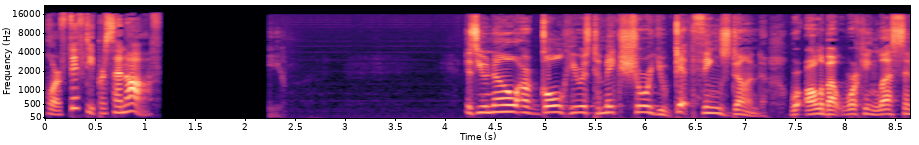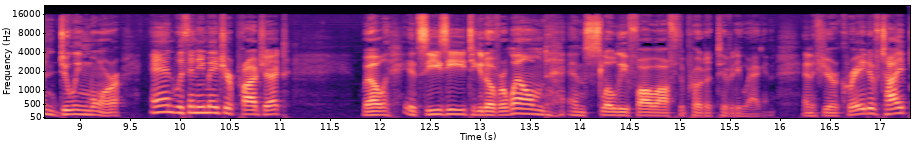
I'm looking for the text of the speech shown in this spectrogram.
for 50% off. As you know, our goal here is to make sure you get things done. We're all about working less and doing more. And with any major project, well, it's easy to get overwhelmed and slowly fall off the productivity wagon. And if you're a creative type,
